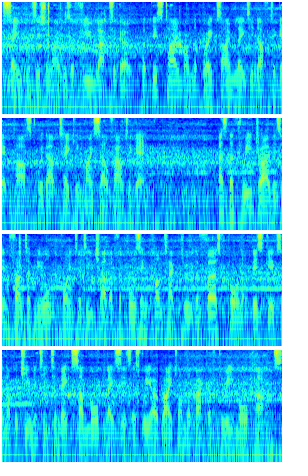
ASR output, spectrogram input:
The same position I was a few laps ago, but this time on the brakes I'm late enough to get past without taking myself out again. As the three drivers in front of me all point at each other for causing contact through the first corner this gives an opportunity to make some more places as we are right on the back of three more karts.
